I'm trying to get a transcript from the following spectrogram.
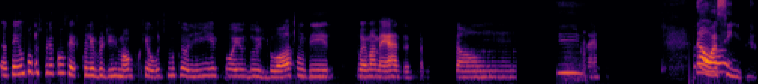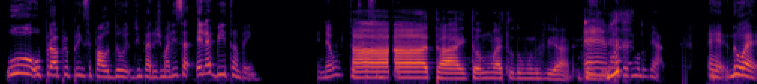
Eu tenho um pouco de preconceito com o livro de irmão, porque o último que eu li foi o dos Blossoms e foi uma merda. Então. Né? Não, assim, o, o próprio principal do, do Império de Malícia, ele é bi também. Entendeu? Então, assim, ah, assim, tá. Então não é todo mundo viado. Entendi. É, não é todo mundo viado. É, não é.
